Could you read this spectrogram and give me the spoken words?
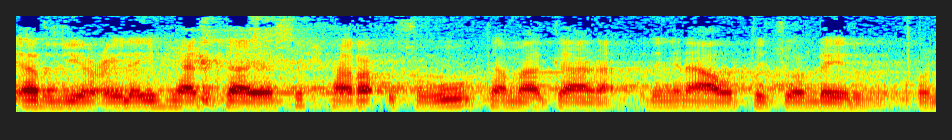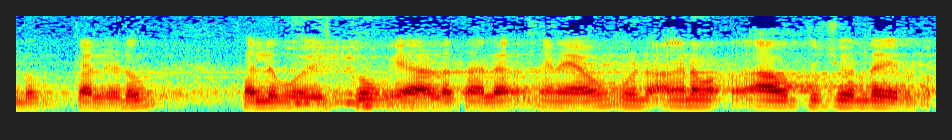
يرجع إليه حتى يصح رأسه كما كان ഇതിങ്ങനെ ആവർത്തിച്ചുകൊണ്ടേയിരുന്നു വീണ്ടും കല്ലിടും കല്ല് പോയിരിക്കും ഇയാളുടെ തല ഇങ്ങനെയാവും വീണ്ടും അങ്ങനെ ആവർത്തിച്ചുകൊണ്ടേയിരുന്നു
